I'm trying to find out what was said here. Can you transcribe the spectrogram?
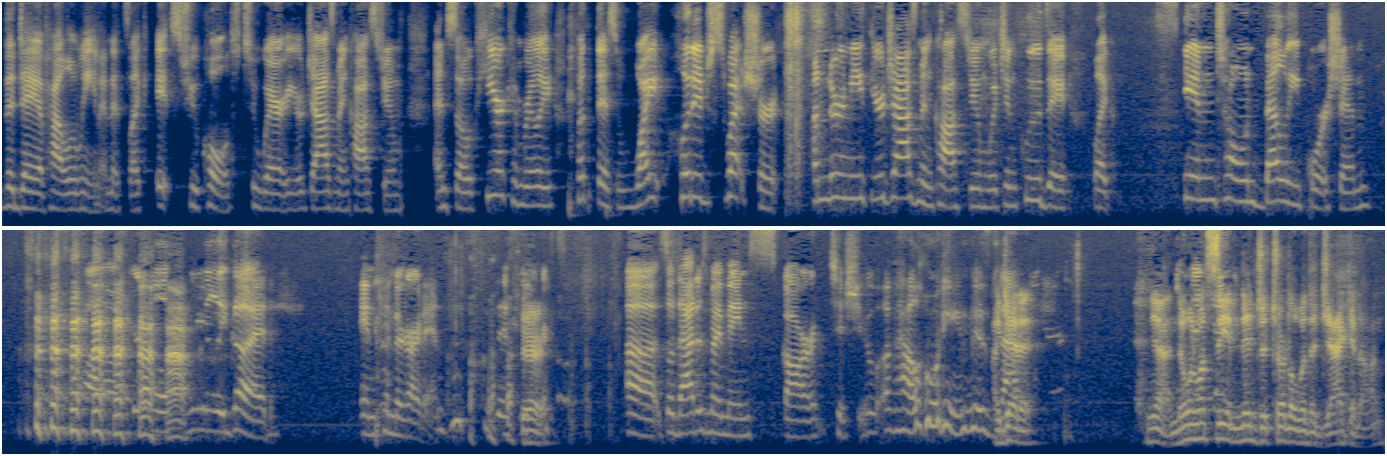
the day of Halloween. And it's like, it's too cold to wear your Jasmine costume. And so here, Kimberly, put this white hooded sweatshirt underneath your Jasmine costume, which includes a like skin toned belly portion. uh, you're really good in kindergarten this Sure. year. Uh, so that is my main scar tissue of Halloween. Is I get it. Yeah, no one wants to see a Ninja Turtle with a jacket on.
